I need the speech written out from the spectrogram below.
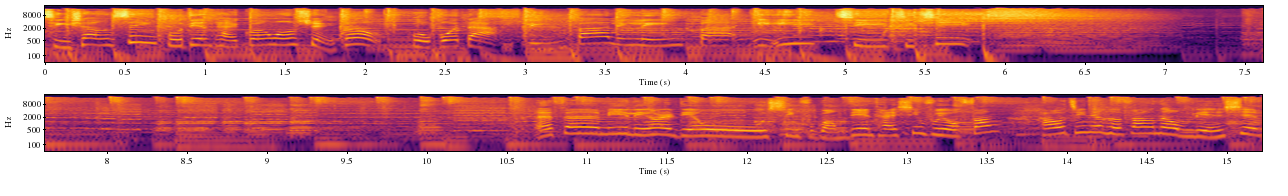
请上幸福电台官网选购或拨打零八零零八一一七七七。FM 一零二点五，幸福广播电台，幸福有方。好，今天何方呢？我们连线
